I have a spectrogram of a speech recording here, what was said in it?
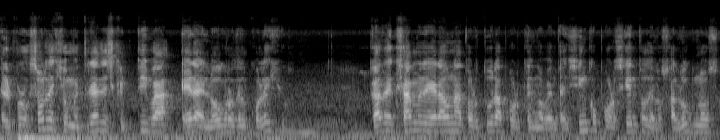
el profesor de geometría descriptiva era el ogro del colegio. Cada examen era una tortura porque el 95% de los alumnos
